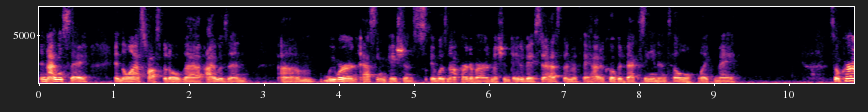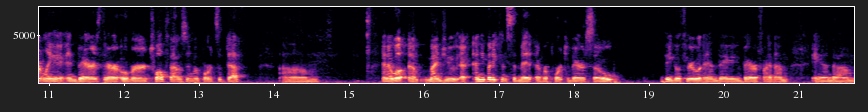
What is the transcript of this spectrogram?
And I will say, in the last hospital that I was in, um, we weren't asking patients, it was not part of our admission database to ask them if they had a COVID vaccine until like May. So currently in VAERS, there are over 12,000 reports of death. Um, and I will, uh, mind you, anybody can submit a report to VAERS, so they go through and they verify them. And um,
